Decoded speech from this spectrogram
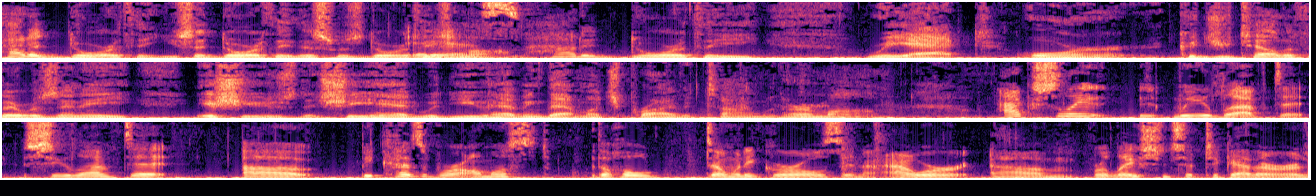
How did Dorothy, you said Dorothy, this was Dorothy's mom. How did Dorothy react, or could you tell if there was any issues that she had with you having that much private time with her mom? Actually, we loved it. She loved it uh, because we're almost the whole Dunwoody girls and our um, relationship together are,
